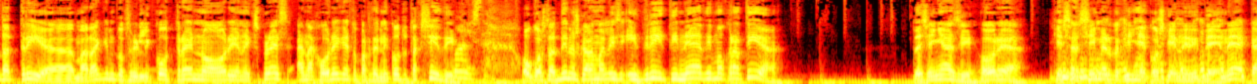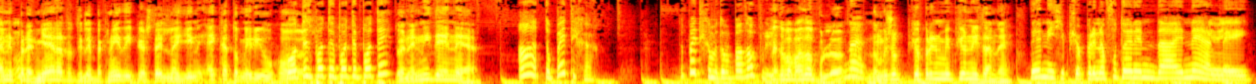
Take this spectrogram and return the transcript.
1883, μαράκι μου το θρηλυκό τρένο Orient Express αναχωρεί για το παρθενικό του ταξίδι. Μάλιστα. Ο Κωνσταντίνος Καραμαλής ιδρύει τη Νέα Δημοκρατία. Δεν σε νοιάζει, ωραία. Και σαν σήμερα το 1999 κάνει πρεμιέρα το τηλεπαιχνίδι Ποιος θέλει να γίνει εκατομμυριούχος. Πότε, πότε, πότε, πότε; Το 99. Α, το πέτυχα. Το πέτυχα με τον Παπαδόπουλο. Με τον Παπαδόπουλο. Ναι. Νομίζω πιο πριν με ποιον ήτανε. Δεν είχε πιο πριν, αφού το 99 λέει.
